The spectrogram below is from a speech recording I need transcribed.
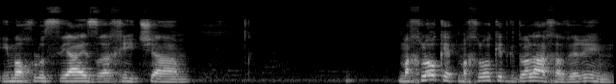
עם האוכלוסייה האזרחית שם. מחלוקת, מחלוקת גדולה חברים.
